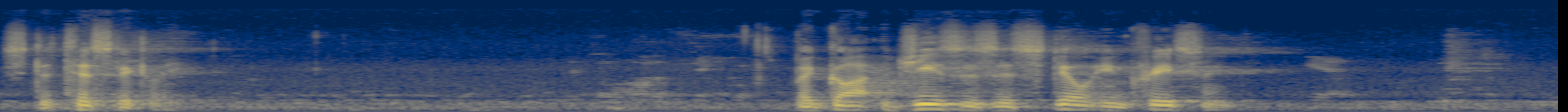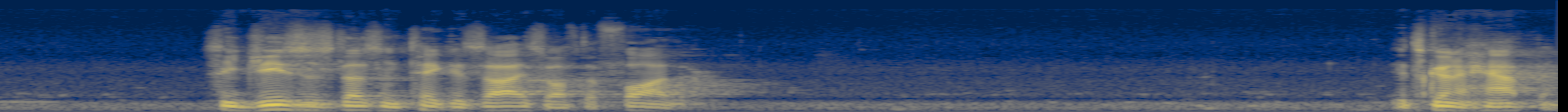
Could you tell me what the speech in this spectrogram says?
statistically. But God, Jesus is still increasing. See, Jesus doesn't take his eyes off the Father. It's going to happen.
